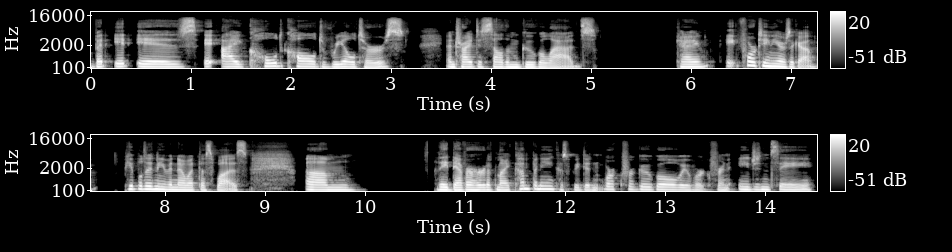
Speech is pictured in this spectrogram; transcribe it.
but it is, it, I cold called realtors and tried to sell them Google ads. Okay. Eight, 14 years ago. People didn't even know what this was. Um, they'd never heard of my company because we didn't work for Google. We worked for an agency.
